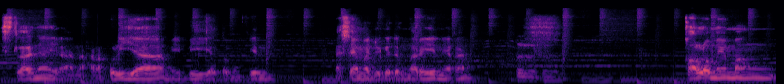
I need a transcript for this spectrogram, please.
istilahnya ya anak-anak kuliah maybe atau mungkin SMA juga dengerin ya kan? Hmm, kalau memang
